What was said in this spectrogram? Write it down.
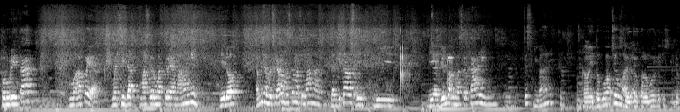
Pemerintah mau apa ya mensidak masker masker yang mahal nih. Iya dong. Tapi sampai sekarang masker masih mahal. Dan kita harus di di dianjurin pakai masker kain. Terus gimana itu? Kalau itu gua Cuma setuju kalau gua gitu setuju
